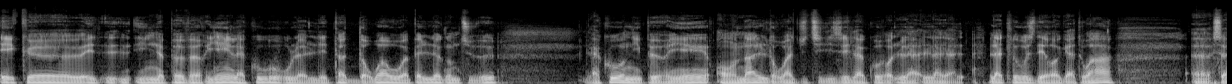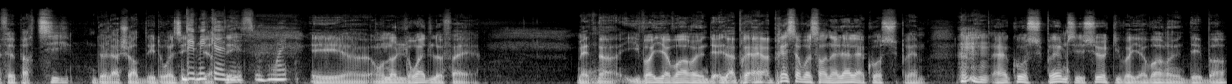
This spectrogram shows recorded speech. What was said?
et que et- et- ils ne peuvent rien, la Cour ou l'État de droit, ou appelle-le comme tu veux. La Cour n'y peut rien. On a le droit d'utiliser la, cour, la, la- la clause dérogatoire. Euh, ça fait partie de la Charte des droits et Des libertés mécanismes, oui. et euh, on a le droit de le faire. Maintenant, il va y avoir un... dé- Après, après ça va s'en aller à la Cour suprême. à la Cour suprême, c'est sûr qu'il va y avoir un débat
